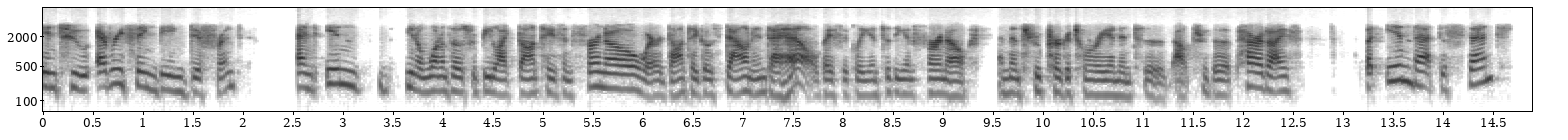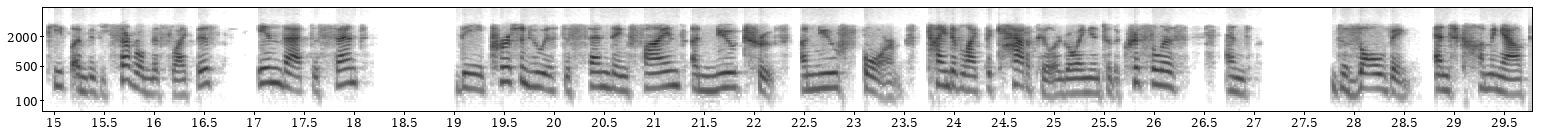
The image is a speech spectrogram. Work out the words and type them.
into everything being different. And in, you know, one of those would be like Dante's Inferno, where Dante goes down into hell, basically into the Inferno, and then through purgatory and into out through the paradise. But in that descent, people, and there's several myths like this, in that descent, the person who is descending finds a new truth, a new form, kind of like the caterpillar going into the chrysalis and dissolving and coming out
